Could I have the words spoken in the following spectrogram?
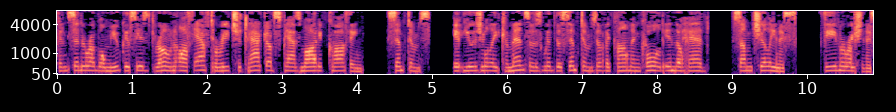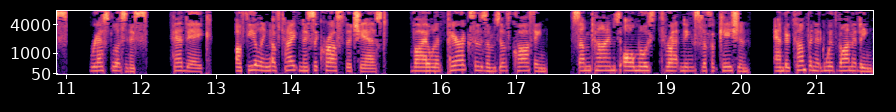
Considerable mucus is thrown off after each attack of spasmodic coughing. Symptoms. It usually commences with the symptoms of a common cold in the head, some chilliness, feverishness, restlessness, headache, a feeling of tightness across the chest, violent paroxysms of coughing, sometimes almost threatening suffocation, and accompanied with vomiting.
